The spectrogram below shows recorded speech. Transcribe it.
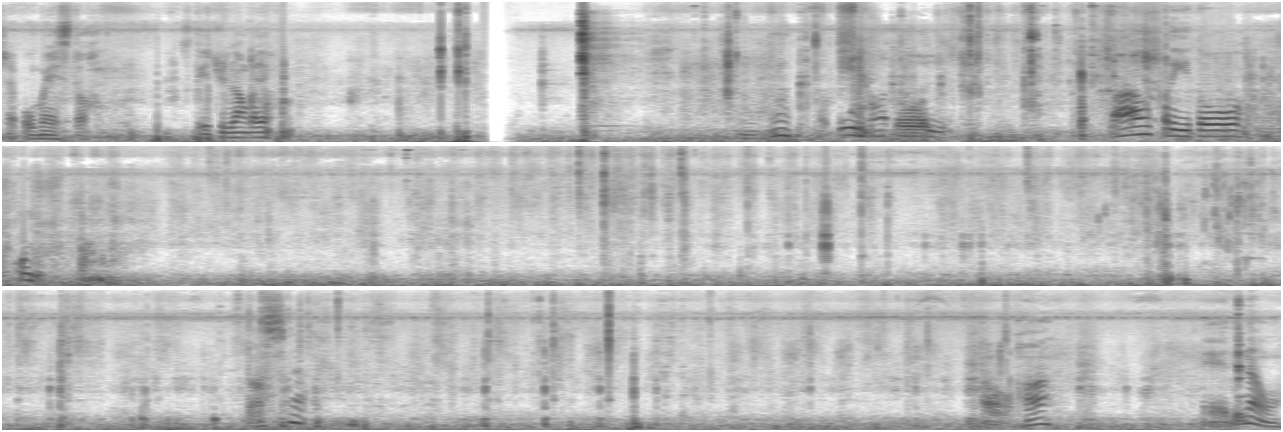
Siya pumesto. Stay tuned lang kayo. Mhm, kapul mga tol. Pang prito. Uy. Taas nga. Oo ha. Eh di na oh.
